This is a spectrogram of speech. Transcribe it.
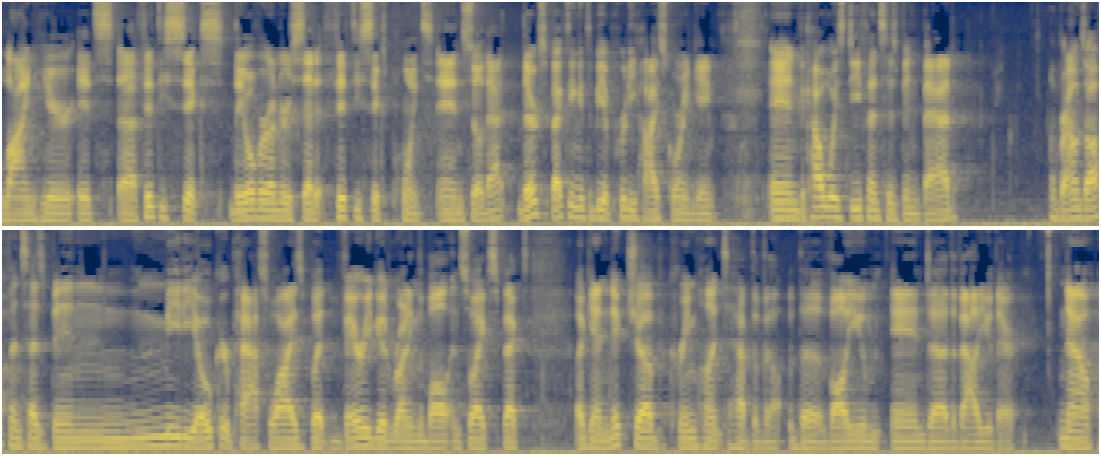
line here. It's uh, 56. The over under is set at 56 points, and so that they're expecting it to be a pretty high scoring game. And the Cowboys defense has been bad. The Browns offense has been mediocre pass wise, but very good running the ball, and so I expect again, Nick Chubb, Kareem Hunt to have the the volume and uh, the value there. Now,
